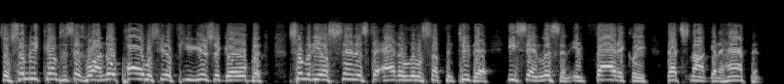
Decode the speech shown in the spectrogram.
So if somebody comes and says, well, I know Paul was here a few years ago, but somebody else sent us to add a little something to that. He's saying, listen, emphatically, that's not going to happen.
